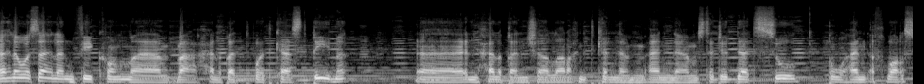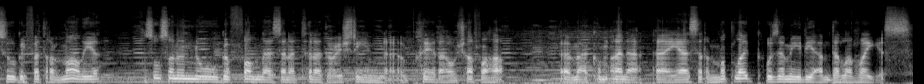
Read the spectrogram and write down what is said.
أهلا وسهلا فيكم مع حلقة بودكاست قيمة. آه، الحلقة إن شاء الله راح نتكلم عن مستجدات السوق وعن أخبار السوق الفترة الماضية خصوصا أنه قفلنا سنة 23 بخيرها وشرها. آه، معكم أنا آه، ياسر المطلق وزميلي عبد الله الريس.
